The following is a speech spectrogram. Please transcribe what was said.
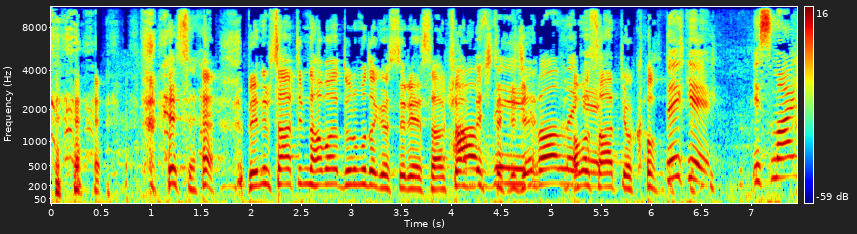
Benim saatimde hava durumu da gösteriyor Esra. Şu an Az 5 değil, derece vallahi. ama saat yok. Peki İsmail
